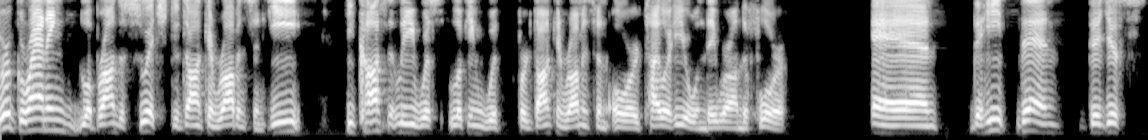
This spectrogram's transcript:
were granting LeBron the switch to Duncan Robinson. He he constantly was looking with for Duncan Robinson or Tyler Herro when they were on the floor. And the Heat then they just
